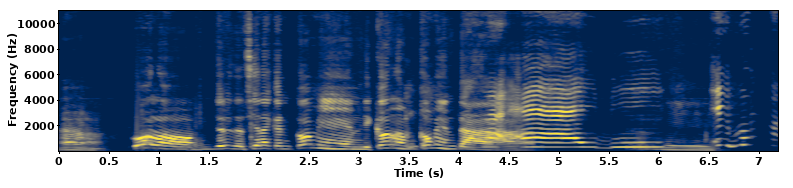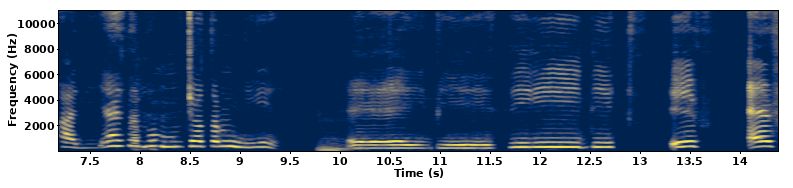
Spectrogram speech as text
Nah, kolom silakan komen di kolom komentar. A B Nih. Eh dia sama mencatat ni. Hmm. A B C D F F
